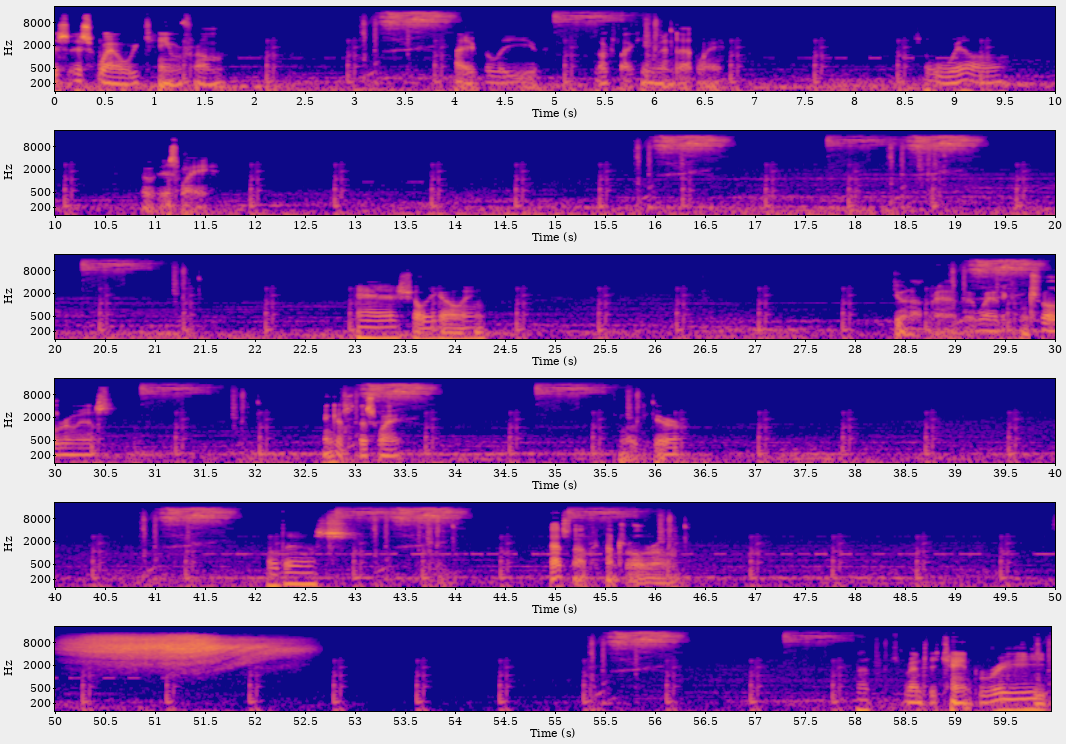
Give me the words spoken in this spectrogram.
This is where we came from. I believe. Looks like he went that way. So we'll go this way. Casually going. Do not remember where the control room is. I think it's this way. Look here. All this. That's not the control room. That vent we can't reach.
